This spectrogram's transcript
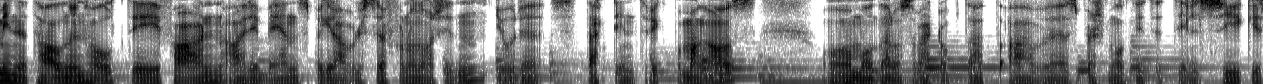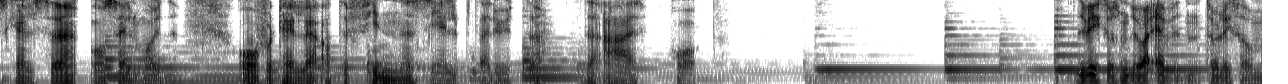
Minnetalen hun holdt i faren Ari Behns begravelse for noen år siden, gjorde sterkt inntrykk på mange av oss, og Maud har også vært opptatt av eh, spørsmål knyttet til psykisk helse og selvmord, og fortelle at det finnes hjelp der ute. Det er håp. Det virker jo som du har evnen til å liksom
